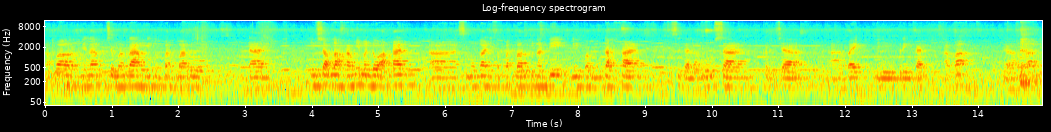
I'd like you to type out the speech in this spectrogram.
apa orang bilang cemerlang di tempat baru. Dan insya Allah kami mendoakan semoga di tempat baru nanti dipermudahkan segala urusan kerja uh, baik di peringkat apa ya, apa, di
